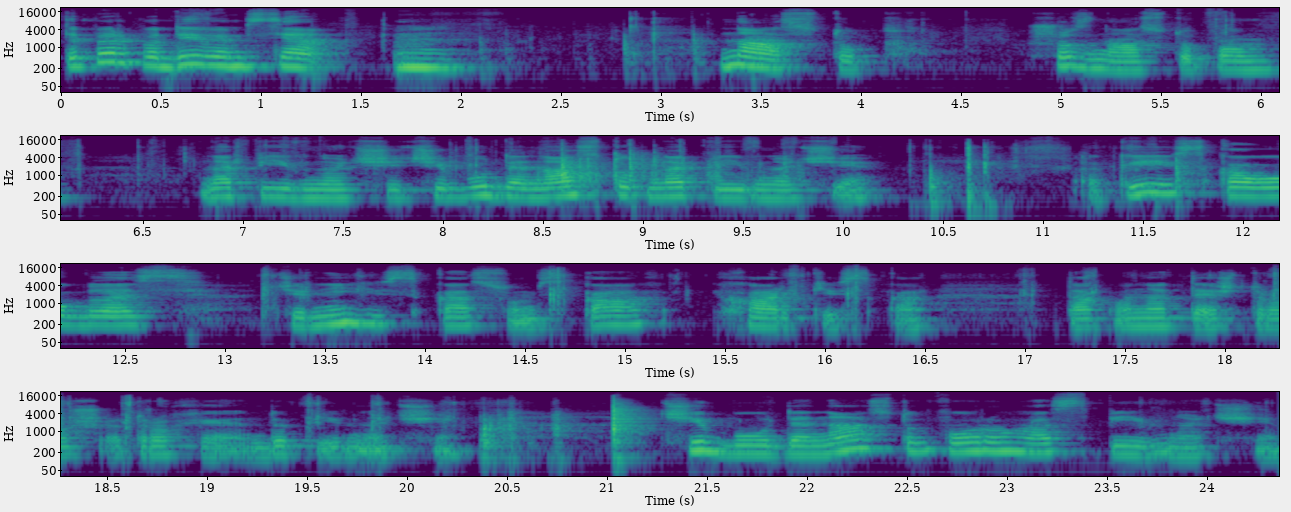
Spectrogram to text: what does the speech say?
Тепер подивимося наступ. Що з наступом на півночі? Чи буде наступ на півночі? Київська область, Чернігівська, Сумська, Харківська. Так, вона теж трош, трохи до півночі. Чи буде наступ ворога з півночі?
